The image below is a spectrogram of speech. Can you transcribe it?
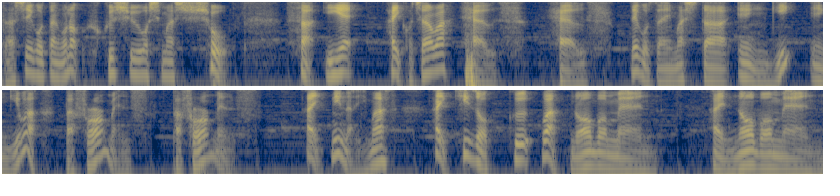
新しい5単語の復習をしましょう。さあ、家。はい、こちらは house。house でございました。演技？演技は performance。performance。はい、になります。はい、貴族は nobleman。はい、nobleman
